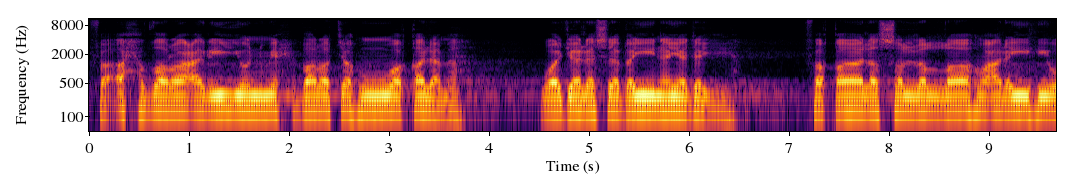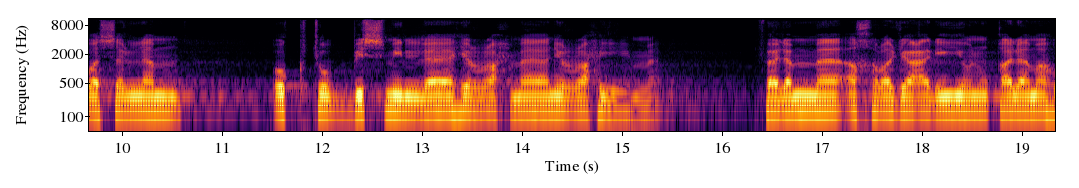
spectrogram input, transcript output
فأحضر علي محبرته وقلمه وجلس بين يديه فقال صلى الله عليه وسلم اكتب بسم الله الرحمن الرحيم. فلما أخرج علي قلمه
